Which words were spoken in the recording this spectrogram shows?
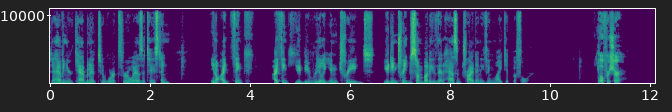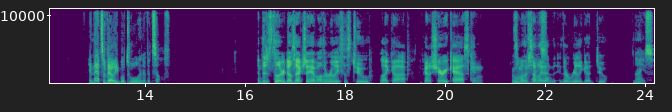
to have in your cabinet to work through as a tasting, you know, I think I think you'd be really intrigued. You'd intrigue somebody that hasn't tried anything like it before, Oh, for sure. and that's a valuable tool in of itself. And the distillery does actually have other releases too. Like uh they've got a sherry cask and some Ooh, other stuff like nice. that. They're really good too. Nice.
